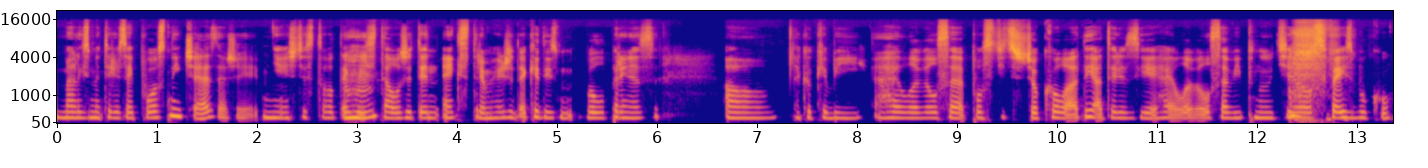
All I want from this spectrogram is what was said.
mali sme teraz aj pôstny čas a že mne ešte z toho tak mm-hmm. vystalo, že ten extrém, hej, že takedy bol pre nás o, ako keby high level sa postiť z čokolády a teraz je high level sa vypnúť z Facebooku.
